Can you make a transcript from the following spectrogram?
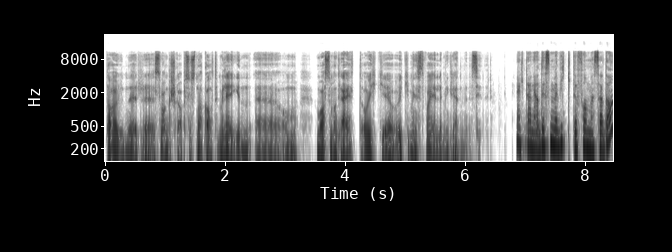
ta under eh, svangerskap, så snakk alltid med legen eh, om hva som er greit og ikke, og ikke minst hva gjelder migrenemedisiner. Helt enig, og det som er viktig å få med seg da,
